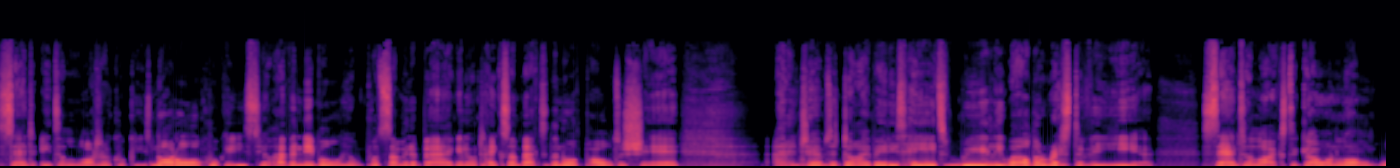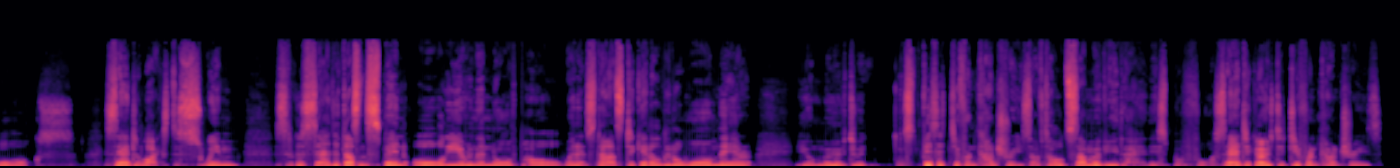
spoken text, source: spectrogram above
Santa eats a lot of cookies. Not all cookies. He'll have a nibble, he'll put some in a bag, and he'll take some back to the North Pole to share. And in terms of diabetes, he eats really well the rest of the year. Santa likes to go on long walks. Santa likes to swim. Because Santa doesn't spend all year in the North Pole. When it starts to get a little warm there, he'll move to visit different countries. I've told some of you this before. Santa goes to different countries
